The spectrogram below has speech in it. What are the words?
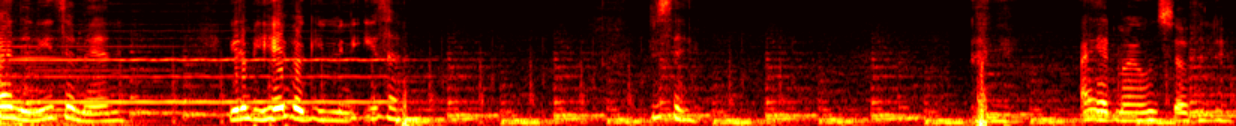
Find an Isa, man. You don't behave, I'll give you an. I had my own stuff in there.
